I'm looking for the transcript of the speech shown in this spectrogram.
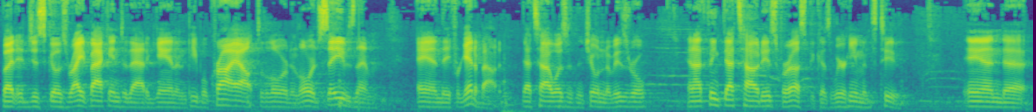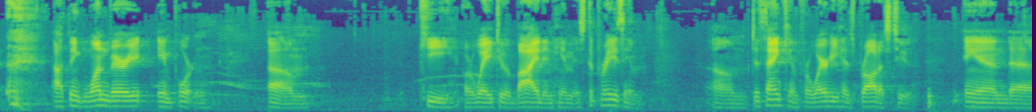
But it just goes right back into that again, and people cry out to the Lord, and the Lord saves them, and they forget about it. That's how it was with the children of Israel. And I think that's how it is for us because we're humans too. And uh, I think one very important um, key or way to abide in Him is to praise Him, um, to thank Him for where He has brought us to. And uh,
